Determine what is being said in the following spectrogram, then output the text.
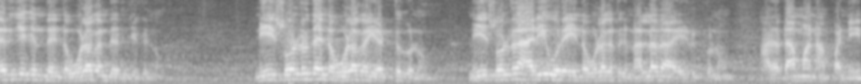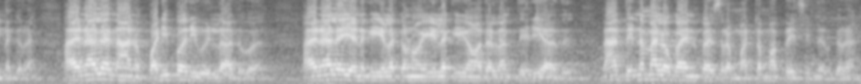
தெரிஞ்சுக்கின்ற இந்த உலகம் தெரிஞ்சுக்கணும். நீ சொல்கிறத இந்த உலகம் எடுத்துக்கணும். நீ சொல்கிற அறிவுரை இந்த உலகத்துக்கு நல்லதாக இருக்கணும். அதை தாம்மா நான் பண்ணிக்கின்னு இருக்கிறேன் அதனால் நான் படிப்பறிவு இல்லாதவன். அதனால் எனக்கு இலக்கணம் இலக்கியம் அதெல்லாம் தெரியாது. நான் தின்ன மேலே உட்காந்து பேசுகிறேன் மட்டமாக பேசின்னு இருக்கிறேன்.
